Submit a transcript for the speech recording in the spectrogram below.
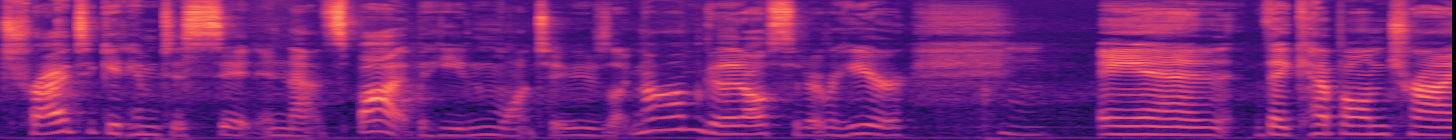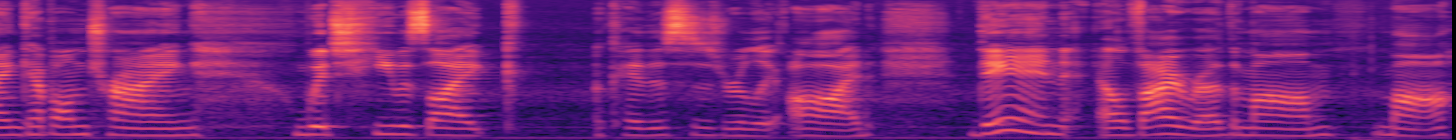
tried to get him to sit in that spot, but he didn't want to. He was like, No, I'm good. I'll sit over here. And they kept on trying, kept on trying, which he was like, Okay, this is really odd. Then Elvira, the mom, Ma,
